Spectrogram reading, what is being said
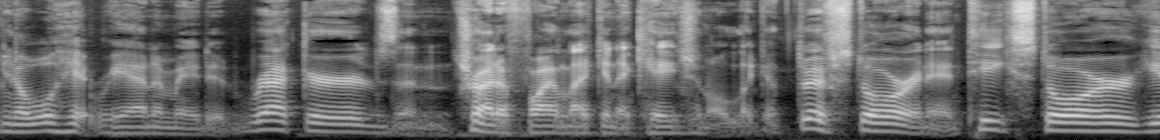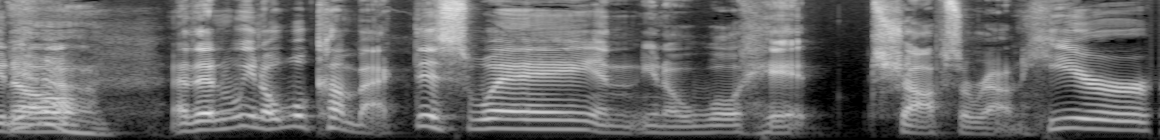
you know, we'll hit reanimated records and try to find like an occasional, like a thrift store, an antique store, you know. Yeah. And then, you know, we'll come back this way and, you know, we'll hit shops around here.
